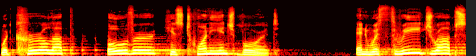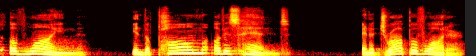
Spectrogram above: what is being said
would curl up over his 20 inch board and with three drops of wine in the palm of his hand and a drop of water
